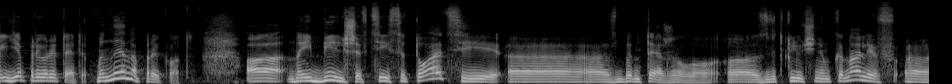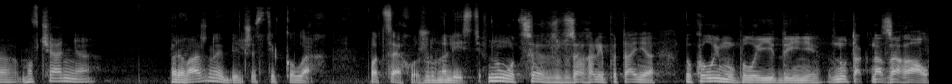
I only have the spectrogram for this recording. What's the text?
є- пріоритети. Мене, наприклад, найбільше в цій ситуації е, збентежило е, з відключенням каналів е, мовчання переважної більшості колег по цеху журналістів. Ну, це взагалі питання. Ну, коли ми були єдині? Ну так, на загал.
